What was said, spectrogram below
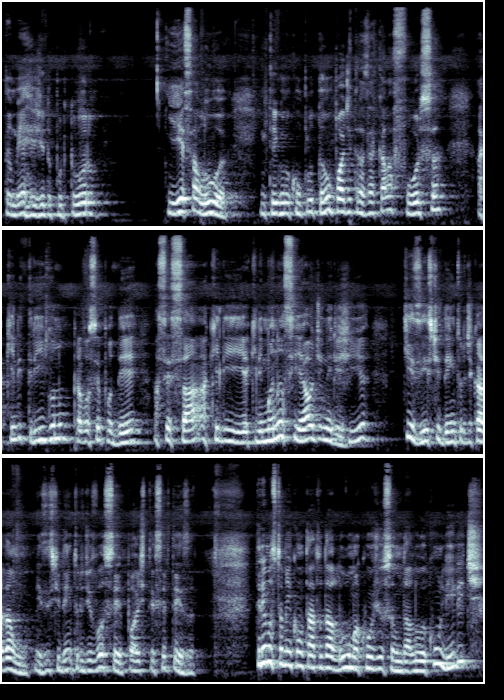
também é regido por touro. E essa lua em trígono com Plutão pode trazer aquela força, aquele trígono, para você poder acessar aquele, aquele manancial de energia que existe dentro de cada um, existe dentro de você, pode ter certeza. Teremos também contato da Lua, uma conjunção da Lua com Lilith,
